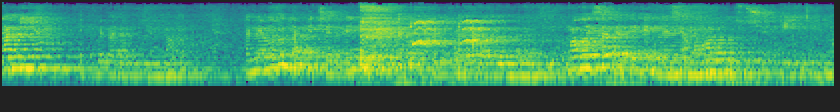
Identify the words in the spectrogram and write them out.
La mia e quella di Dio, no? La mia volontà che cerca in Dio di fare la volontà di Dio. Ma voi sapete che noi siamo molto suscettibili.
